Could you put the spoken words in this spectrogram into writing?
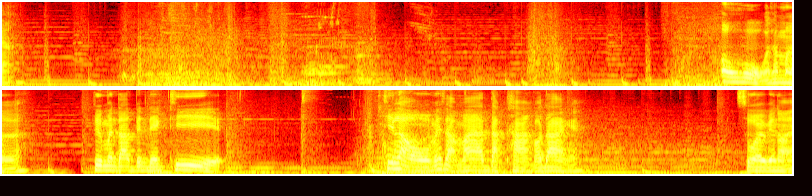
อะโอ้โหเสมอ คือมันดันเป็นเด็กที่ ที่เราไม่สามารถดักทางเขาได้ไงซวยไปหน่อย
